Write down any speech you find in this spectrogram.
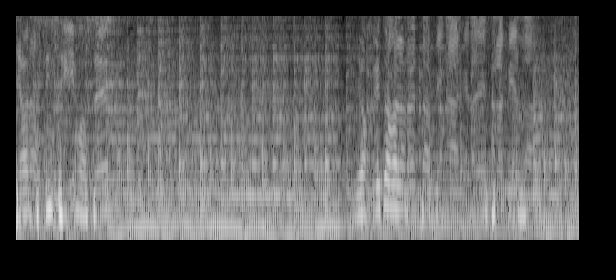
Y ahora sí seguimos, ¿eh? Y ojito con la recta final, que nadie se la pierda.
